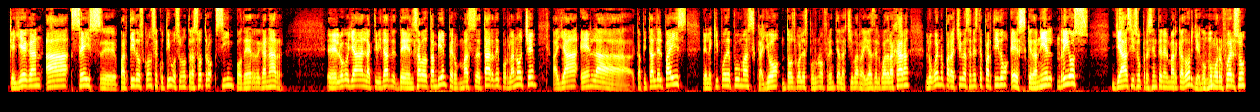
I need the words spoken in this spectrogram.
que llegan a seis eh, partidos consecutivos uno tras otro sin poder ganar. Eh, luego ya en la actividad del sábado también, pero más eh, tarde por la noche, allá en la capital del país, el equipo de Pumas cayó dos goles por uno frente a las Chivas Rayas del Guadalajara. Lo bueno para Chivas en este partido es que Daniel Ríos ya se hizo presente en el marcador, llegó como refuerzo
